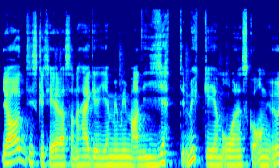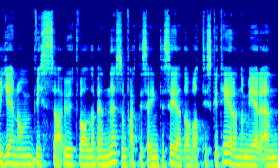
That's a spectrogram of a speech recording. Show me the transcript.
Jag diskuterar sådana här grejer med min man jättemycket genom årens gång och genom vissa utvalda vänner som faktiskt är intresserade av att diskutera något mer än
